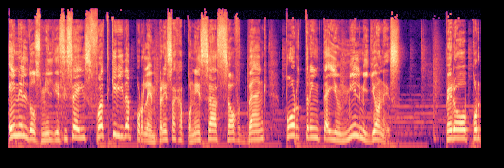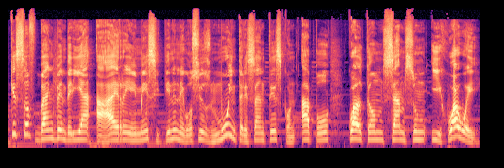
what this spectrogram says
en el 2016 fue adquirida por la empresa japonesa SoftBank por 31 mil millones. Pero, ¿por qué SoftBank vendería a ARM si tiene negocios muy interesantes con Apple, Qualcomm, Samsung y Huawei?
